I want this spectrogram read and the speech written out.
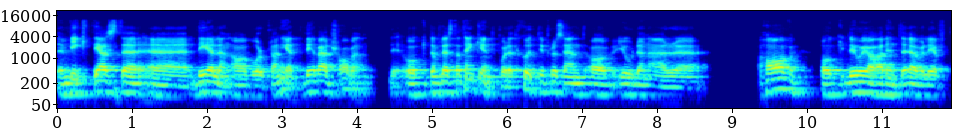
den viktigaste eh, delen av vår planet, det är världshaven. Och de flesta tänker inte på det. 70 procent av jorden är eh, hav och du och jag hade inte överlevt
